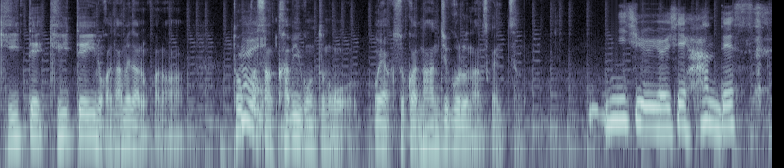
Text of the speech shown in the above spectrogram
聞いて聞いていいのかダメなのかな？トーカさん、カビゴンとのお約束は何時頃なんですかいつも？24時半です。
